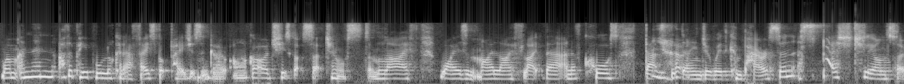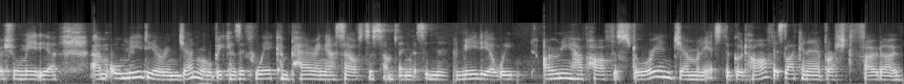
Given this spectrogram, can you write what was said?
well, and then other people look at our Facebook pages and go, "Oh God, she's got such an awesome life. Why isn't my life like that?" And of course, that's yeah. the danger with comparison, especially on social media um, or media in general, because if we're comparing ourselves to something that's in the media, we only have half the story, and generally it's the good half. It's like an airbrushed photo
